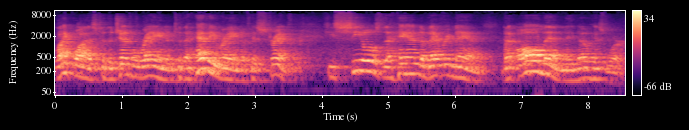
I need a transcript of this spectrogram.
Likewise, to the gentle rain and to the heavy rain of his strength, he seals the hand of every man, that all men may know his work.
